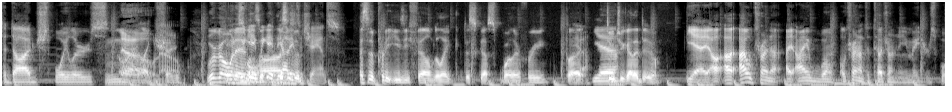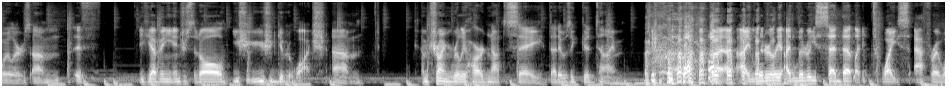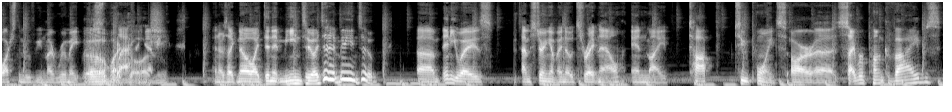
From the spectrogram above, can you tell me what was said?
to dodge spoilers? or, No, like, should- no. We're going We in. gave, we gave the This is audience a- a chance. This is a pretty easy film to like discuss spoiler free, but Yeah. Yeah. do what you gotta do. Yeah, I'll, I'll- I'll try not. I, I won't. I'll try not to touch on any major spoilers. Um, if if you have any interest at all, you should you should give it a watch. Um, I'm trying really hard not to say that it was a good time. I, I literally, I literally said that like twice after I watched the movie, and my roommate was Oh laughing gosh. at me, and I was like, "No, I didn't mean to. I didn't mean to." Um, anyways, I'm staring at my notes right now, and my top two points are uh, cyberpunk vibes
